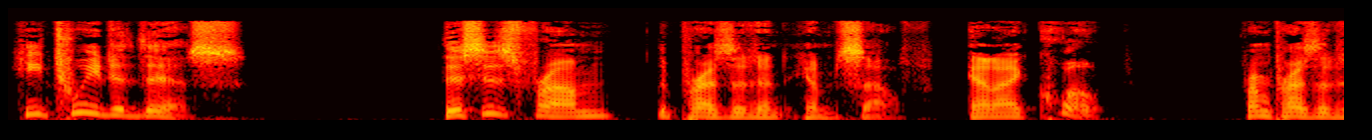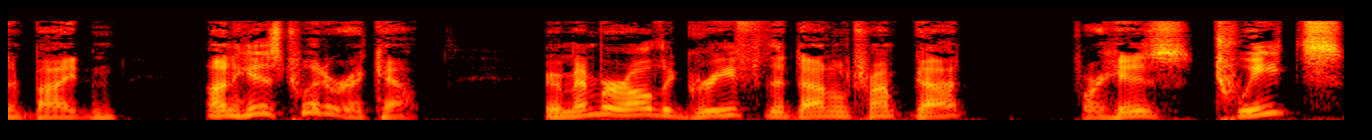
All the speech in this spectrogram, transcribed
He tweeted this. This is from the president himself, and I quote from President Biden on his Twitter account. Remember all the grief that Donald Trump got for his tweets?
